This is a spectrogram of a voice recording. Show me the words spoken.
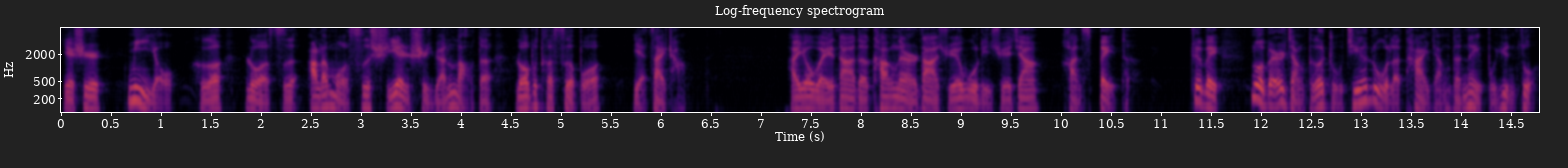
也是密友。和洛斯阿拉莫斯实验室元老的罗伯特·瑟伯也在场，还有伟大的康奈尔大学物理学家汉斯·贝特。这位诺贝尔奖得主揭露了太阳的内部运作。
